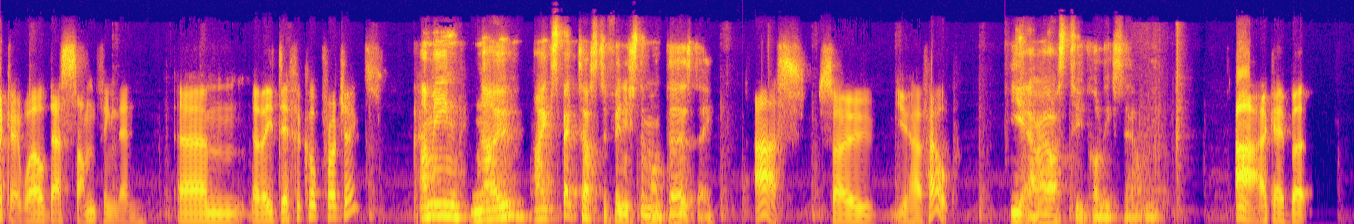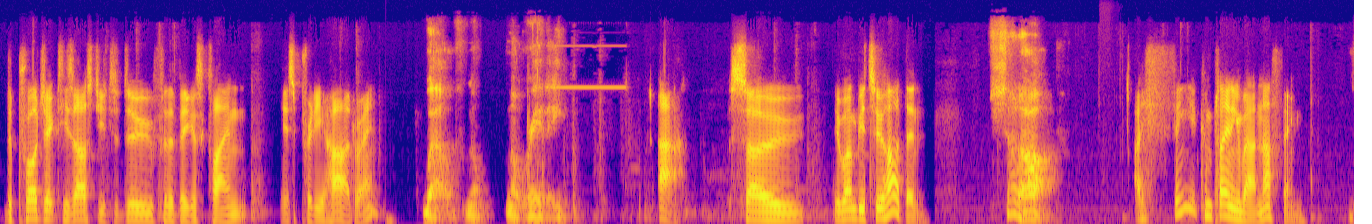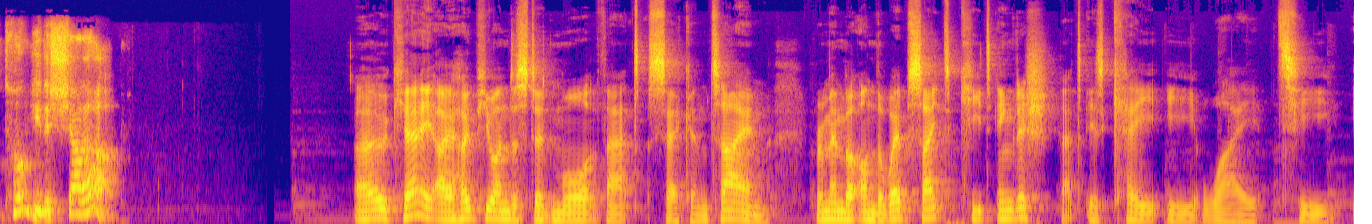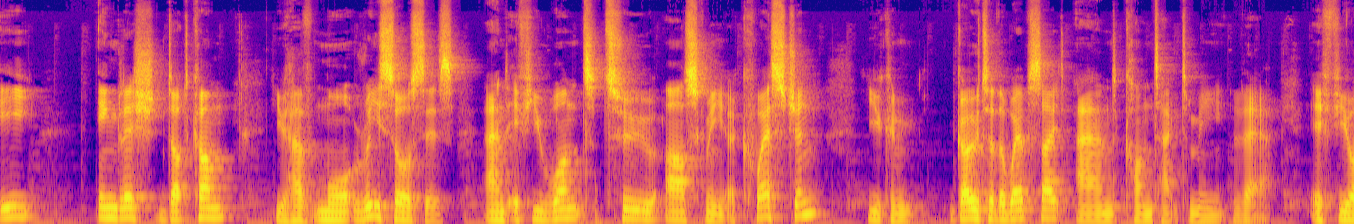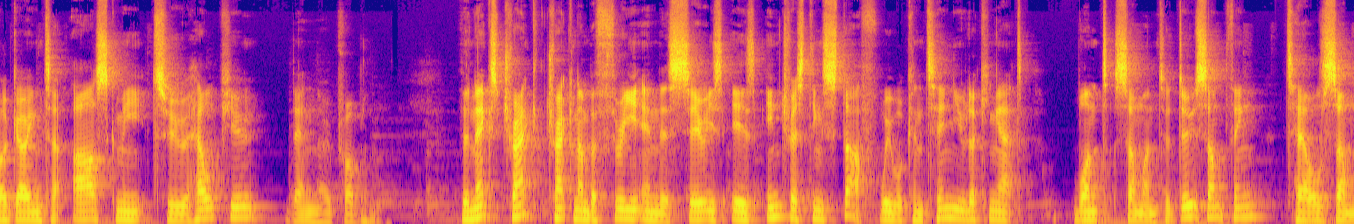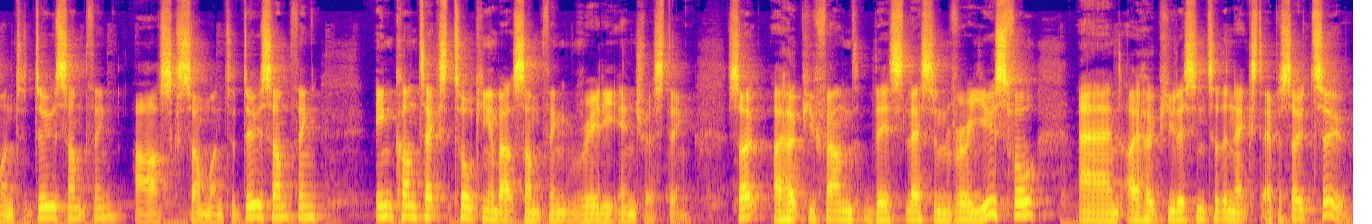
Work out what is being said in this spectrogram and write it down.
Okay, well that's something then. Um, are they difficult projects? I mean, no, I expect us to finish them on Thursday. Us. So you have help. Yeah, I asked two colleagues to help me. Ah, okay, but the project he's asked you to do for the biggest client is pretty hard, right? Well, not not really. Ah, so it won't be too hard then. Shut up. I think you're complaining about nothing. I told you to shut up. Okay, I hope you understood more that second time. Remember on the website, Keyte English, that is K E Y T E, English.com, you have more resources. And if you want to ask me a question, you can go to the website and contact me there. If you are going to ask me to help you, then no problem. The next track, track number three in this series, is interesting stuff. We will continue looking at want someone to do something, tell someone to do something, ask someone to do something, in context, talking about something really interesting. So, I hope you found this lesson very useful, and I hope you listen to the next episode too.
